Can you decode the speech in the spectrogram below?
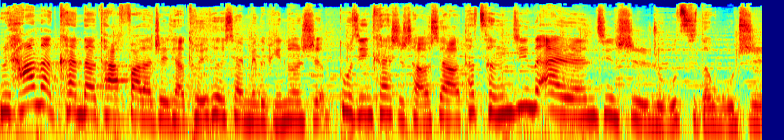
，Rihanna 看到他发了这条推特下面的评论时，不禁开始嘲笑他曾经的爱人竟是如此的无知。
